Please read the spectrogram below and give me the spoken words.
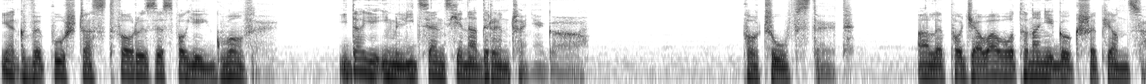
jak wypuszcza stwory ze swojej głowy i daje im licencję na dręczenie go. Poczuł wstyd, ale podziałało to na niego krzepiąco.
